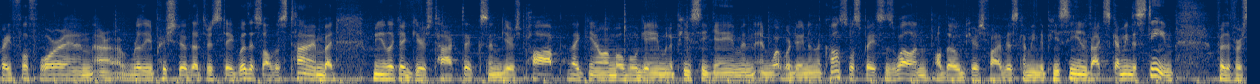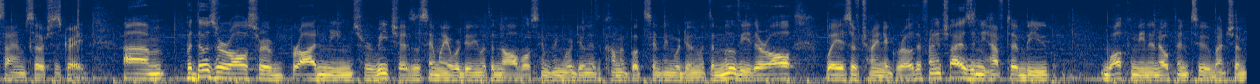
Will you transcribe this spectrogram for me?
grateful for and are really appreciative that they've stayed with us all this time. But when you look at Gears Tactics and Gears Pop, like you know a mobile game and a PC game, and, and what we're doing in the console space as well. And although Gears 5 is coming to PC, in fact, it's coming to Steam for the first time, so which is great. Um, but those are all sort of broadening sort of reaches, the same way we're doing with the novel, same thing we're doing with the comic book, same thing we're doing with the movie. They're all ways of trying to grow the franchise, and you have to be welcoming and open to a bunch of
